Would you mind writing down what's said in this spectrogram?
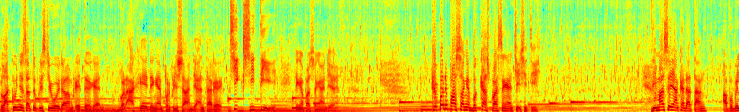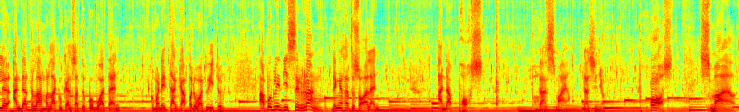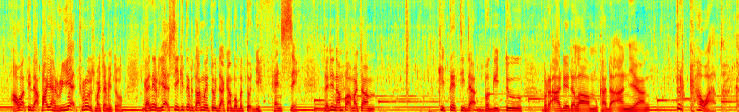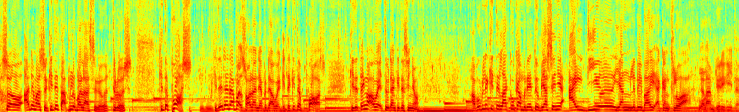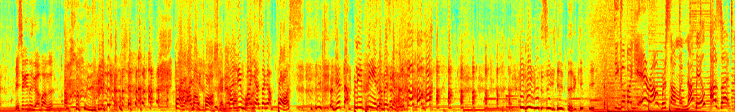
berlakunya satu peristiwa dalam kereta kan berakhir dengan perpisahan di antara Chick City dengan pasangan dia. Kepada pasangan bekas pasangan Chick City, di masa yang akan datang, apabila anda telah melakukan satu perbuatan, kemudian ditangkap pada waktu itu, apabila diserang dengan satu soalan, anda pause, dan smile dan senyum. Pause, smile. Awak tidak payah react terus macam itu. Kerana reaksi kita pertama itu dia akan berbentuk defensif. Jadi nampak macam kita tidak begitu berada dalam keadaan yang terkawal. So ada masa kita tak perlu balas terus, terus kita pause. Mm-hmm. Kita dah dapat soalan daripada awet kita, kita pause. Kita tengok awet tu dan kita senyum. Apabila kita lakukan benda itu Biasanya idea yang lebih baik akan keluar wow. dalam diri kita Biasa kena kat abang ke? Tak Agak abang pause kan, abang Halim pause. banyak sangat pause Dia tak play-play sampai sekarang Biasa kita kini. 3 Pagi Era bersama Nabil, Azad dan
